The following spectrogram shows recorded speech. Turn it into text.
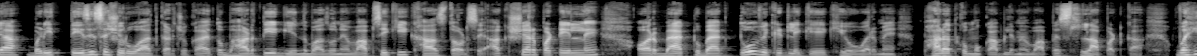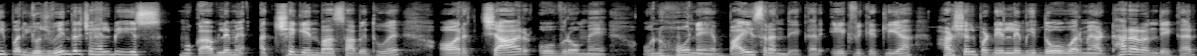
बड़ी तेज़ी से शुरुआत कर चुका है तो भारतीय गेंदबाजों ने वापसी की खास तौर से अक्षर पटेल ने, और बैक टू बैक दो विकेट लेके एक ही ओवर में भारत को मुकाबले में वापस लापटका वहीं पर युजवेंद्र चहल भी इस मुकाबले में अच्छे गेंदबाज साबित हुए, और चार ओवरों में उन्होंने 22 रन देकर एक विकेट लिया। हर्षल पटेल ने भी दो ओवर में 18 रन देकर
